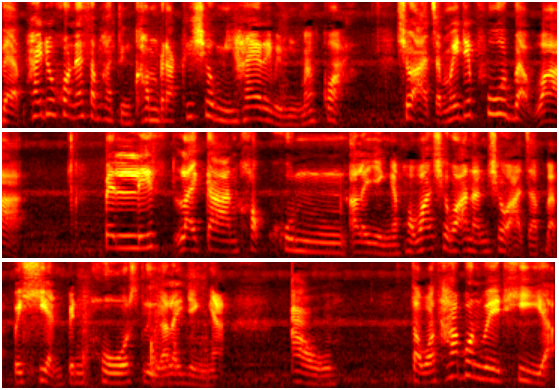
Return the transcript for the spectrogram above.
แบบให้ทุกคนได้สัมผัสถึงความรักที่เชลมีให้อะไรแบบนี้มากกว่า เชลอาจจะไม่ได้พูดแบบว่าเป็นลิสต์รายการขอบคุณอะไรอย่างเงี้ยเพราะว่าเชลว่าอันนั้นเชลอาจจะแบบไปเขียนเป็นโพสต์หรืออะไรอย่างเงี้ย เอา แต่ว่าถ้าบนเวทีอะ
